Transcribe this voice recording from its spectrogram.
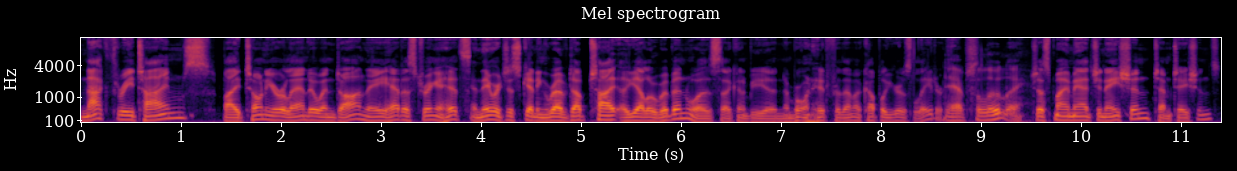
Knocked Three Times by Tony Orlando and Dawn. They had a string of hits, and they were just getting revved up. Tie a Yellow Ribbon was uh, going to be a number one hit for them a couple years later. Absolutely. Just My Imagination, Temptations.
